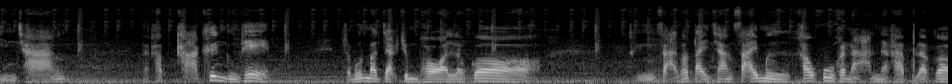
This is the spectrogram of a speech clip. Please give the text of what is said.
หินช้างนะครับขาขึ้นกรุงเทพ สมมุติมาจากชุมพรแล้วก็ถึงศาลพ่อตายหินช้างซ้ายมือเข้าคู่ขนานนะครับ แล้วก็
